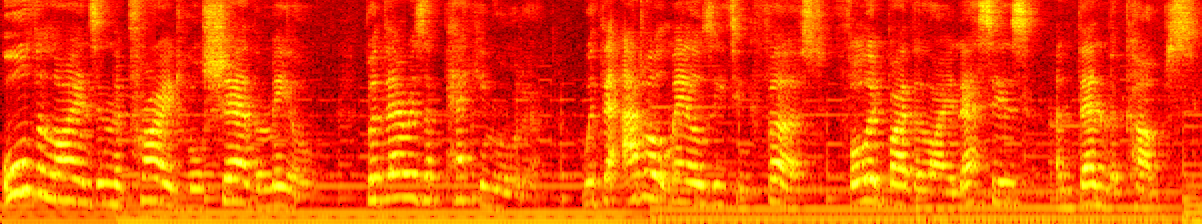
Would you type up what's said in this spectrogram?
All the lions in the pride will share the meal, but there is a pecking order, with the adult males eating first, followed by the lionesses, and then the cubs.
